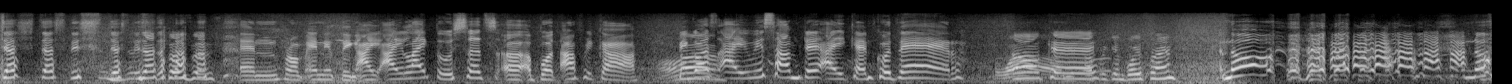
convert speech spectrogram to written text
Just, just this, just this. Just those ones. and from anything. I, I like to search uh, about Africa because I wish someday I can go there. Wow. Okay. African boyfriend? No. no.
